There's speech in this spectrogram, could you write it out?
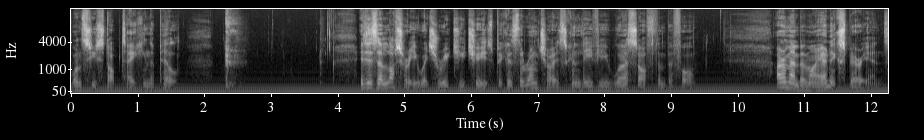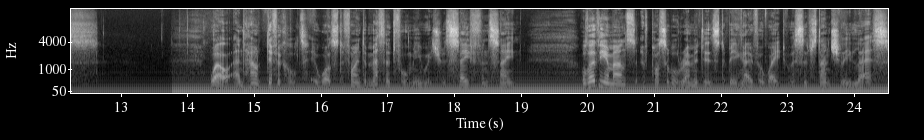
once you stop taking the pill. it is a lottery which route you choose because the wrong choice can leave you worse off than before. I remember my own experience well and how difficult it was to find a method for me which was safe and sane. Although the amounts of possible remedies to being overweight were substantially less,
